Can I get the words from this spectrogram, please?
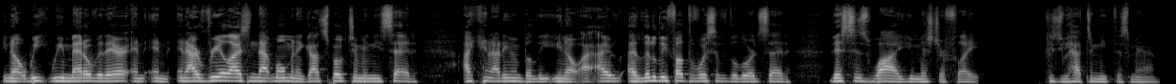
you know, we, we met over there. And, and, and I realized in that moment, and God spoke to him and he said, I cannot even believe, you know, I, I, I literally felt the voice of the Lord said, This is why you missed your flight, because you had to meet this man.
